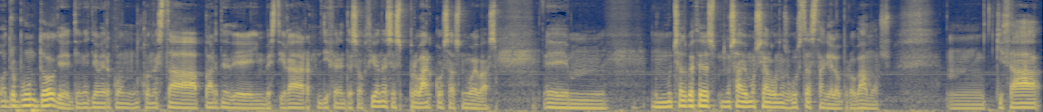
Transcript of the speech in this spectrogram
Otro punto que tiene que ver con, esta parte de investigar diferentes opciones es probar cosas nuevas. Em, muchas veces no sabemos si algo nos gusta hasta que lo probamos. Mm, quizá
